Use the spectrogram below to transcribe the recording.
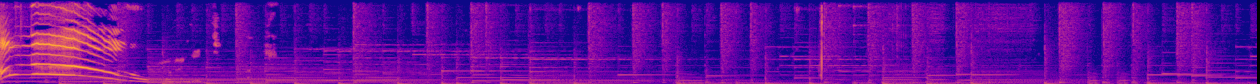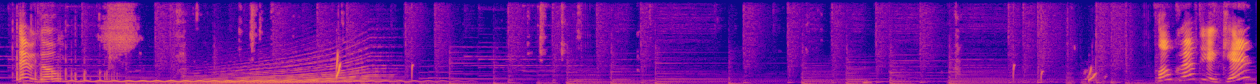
Oh no! I did too much. There we go. Again?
